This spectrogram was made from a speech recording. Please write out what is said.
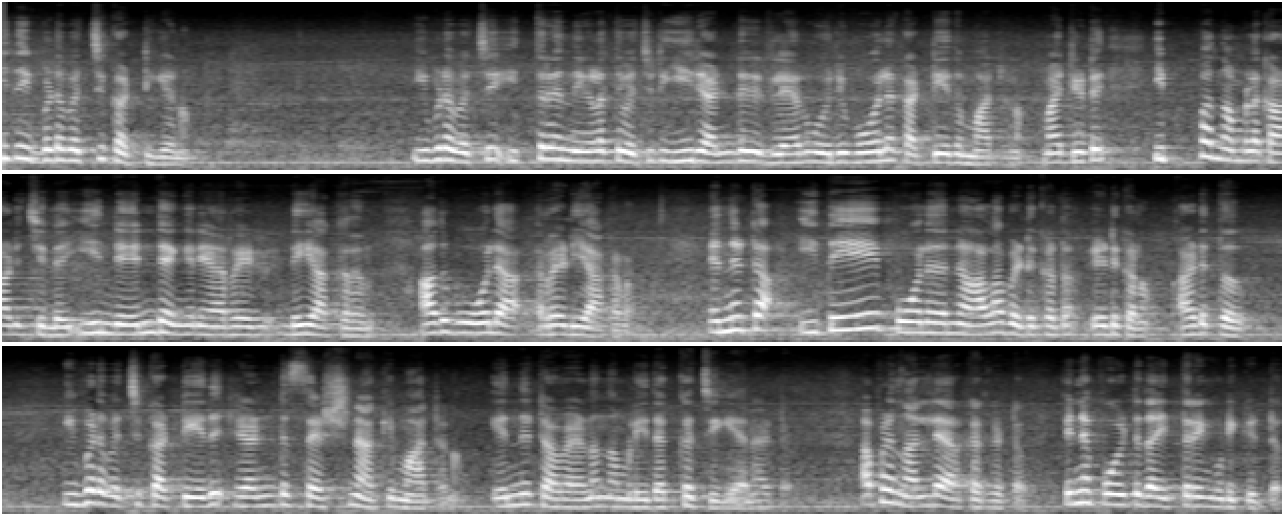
ഇത് ഇവിടെ വെച്ച് കട്ട് ചെയ്യണം. ഇവിടെ വെച്ച് ഇത്രയും നീളത്തിൽ വെച്ചിട്ട് ഈ രണ്ട് ലെയർ ഒരുപോലെ കട്ട് ചെയ്ത് മാറ്റണം. മാറ്റിയിട്ട് ഇപ്പം നമ്മൾ കാണിച്ചില്ല ഇതിന്റെ എന്റെ എങ്ങനെയാണ് റെഡിയാക്കുന്നത് അതുപോലെ റെഡിയാക്കണം എന്നിട്ട് ഇതേപോലെ തന്നെ അളവെടുക്കണം എടുക്കണം. അടുത്തത് ഇവിടെ വെച്ച് കട്ട് ചെയ്ത് രണ്ട് സെഷനാക്കി മാറ്റണം. എന്നിട്ട് വേണം നമ്മൾ ഇതൊക്കെ ചെയ്യാനായിട്ട്. അപ്പോൾ നല്ല ഇറക്കം കിട്ടും. പിന്നെ പോയിട്ട് ഇതാ ഇത്രയും കൂടി കിട്ടും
